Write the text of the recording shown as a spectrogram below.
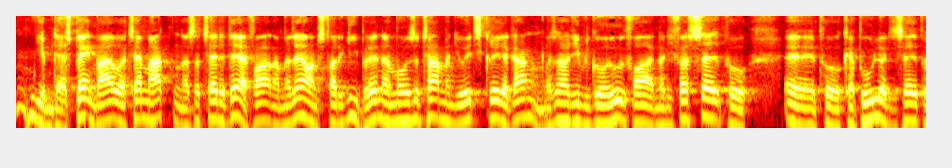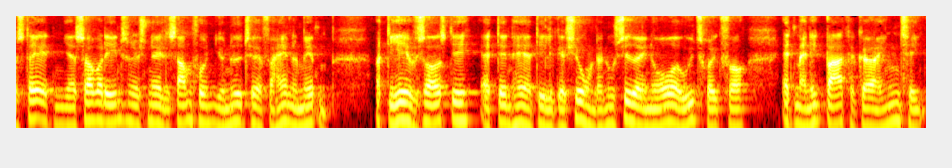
Jamen deres plan var jo at tage magten og så tage det derfra. Når man laver en strategi på den her måde, så tager man jo et skridt ad gangen, og så har de vel gået ud fra, at når de først sad på, øh, på Kabul og de sad på staten, ja, så var det internationale samfund jo nødt til at forhandle med dem. Og det er jo så også det, at den her delegation, der nu sidder i Norge, er udtryk for, at man ikke bare kan gøre ingenting,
